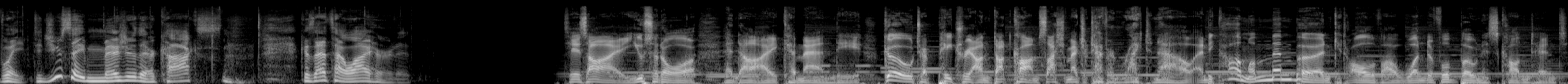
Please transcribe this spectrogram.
Wait, did you say measure their cocks? Because that's how I heard it. Tis I, Usidore, and I command thee. Go to patreon.com slash magic tavern right now and become a member and get all of our wonderful bonus content.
